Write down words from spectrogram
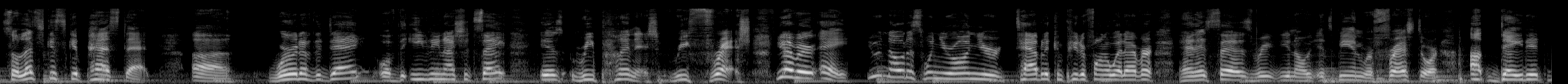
So let's just get past that. Word of the day or of the evening, I should say, is replenish, refresh. You ever, hey, you notice when you're on your tablet, computer, phone, or whatever, and it says, re, you know, it's being refreshed or updated.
